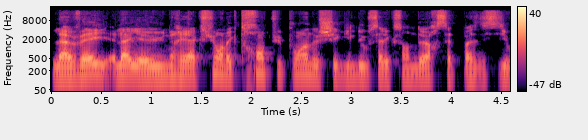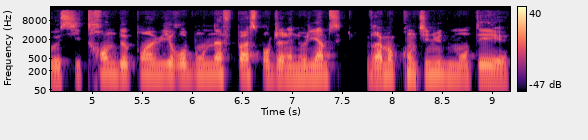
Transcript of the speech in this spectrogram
la veille. Là, il y a eu une réaction avec 38 points de chez Gildeus Alexander, 7 passes décisives aussi, 32 points, 8 rebonds, 9 passes pour Jalen Williams. Vraiment continue de monter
